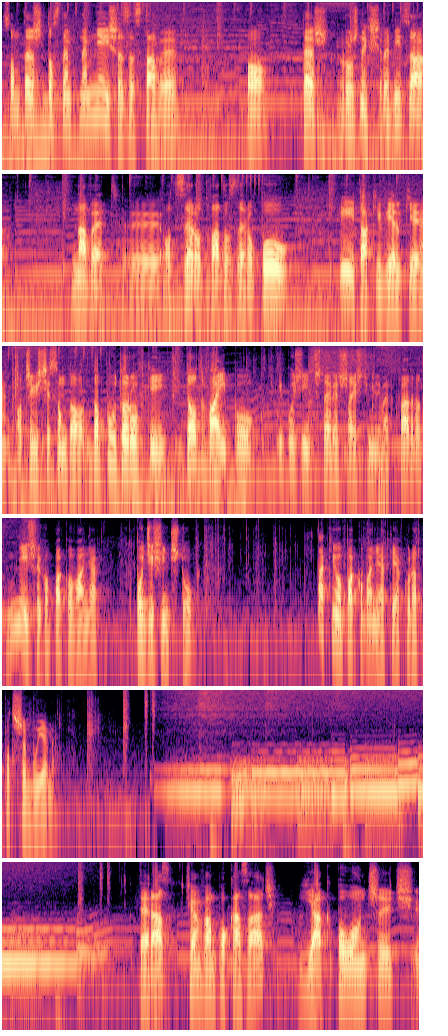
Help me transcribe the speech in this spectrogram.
są też dostępne mniejsze zestawy o też różnych średnicach, nawet y, od 0,2 do 0,5 i takie wielkie, oczywiście są do, do półtorówki, do 2,5 i później 4,6 mm w mniejszych opakowaniach po 10 sztuk. Takim opakowaniu, jakie akurat potrzebujemy. Teraz chciałem Wam pokazać, jak połączyć yy,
